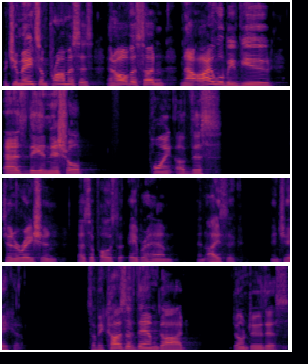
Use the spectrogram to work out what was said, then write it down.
But you made some promises, and all of a sudden, now I will be viewed as the initial point of this generation as opposed to Abraham and Isaac and Jacob. So, because of them, God, don't do this.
